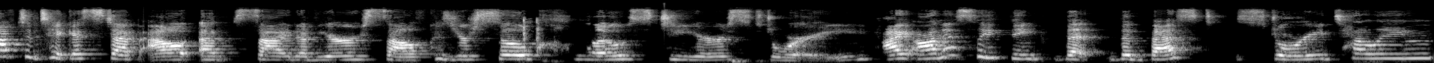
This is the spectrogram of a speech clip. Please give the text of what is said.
have to take a step out outside of yourself because you're so close to your story. I honestly think that the best storytelling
